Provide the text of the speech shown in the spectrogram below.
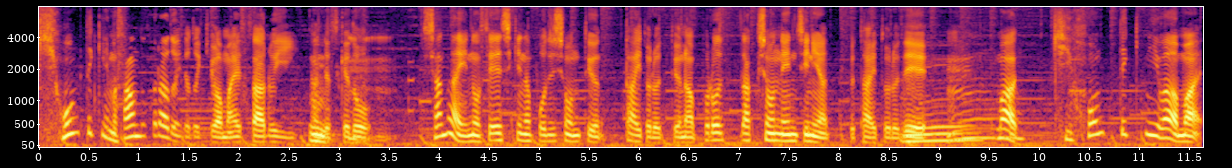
基本的に、まあ、 SoundCloud にいたときは、まあ、SRE なんですけど、うんうん社内の正式なポジションっていうタイトルっていうのは、 production engineer っていうタイトルで、うんまあ、基本的には、まあ、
